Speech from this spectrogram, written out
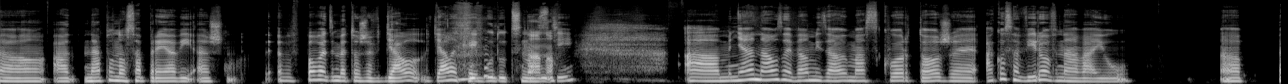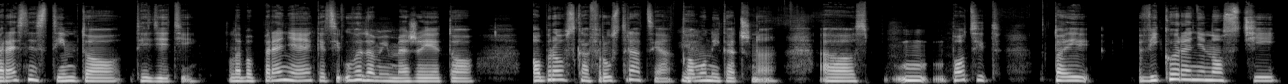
uh, a naplno sa prejaví až povedzme to, že v, ďal, ďalekej budúcnosti. a mňa naozaj veľmi zaujíma skôr to, že ako sa vyrovnávajú presne s týmto tie deti lebo pre ne, keď si uvedomíme, že je to obrovská frustrácia je. komunikačná, uh, pocit tej vykorenenosti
